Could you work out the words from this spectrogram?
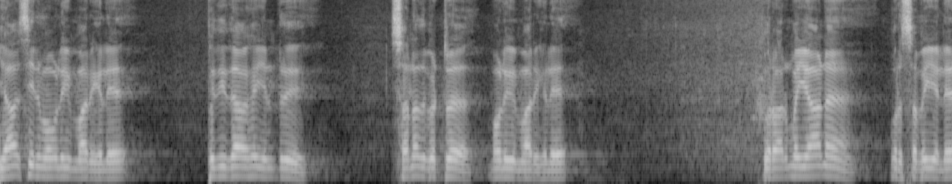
யாசின் மௌலவிமார்களே புதிதாக இன்று சனது பெற்ற மௌலவிமார்களே ஒரு அருமையான ஒரு சபையில்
